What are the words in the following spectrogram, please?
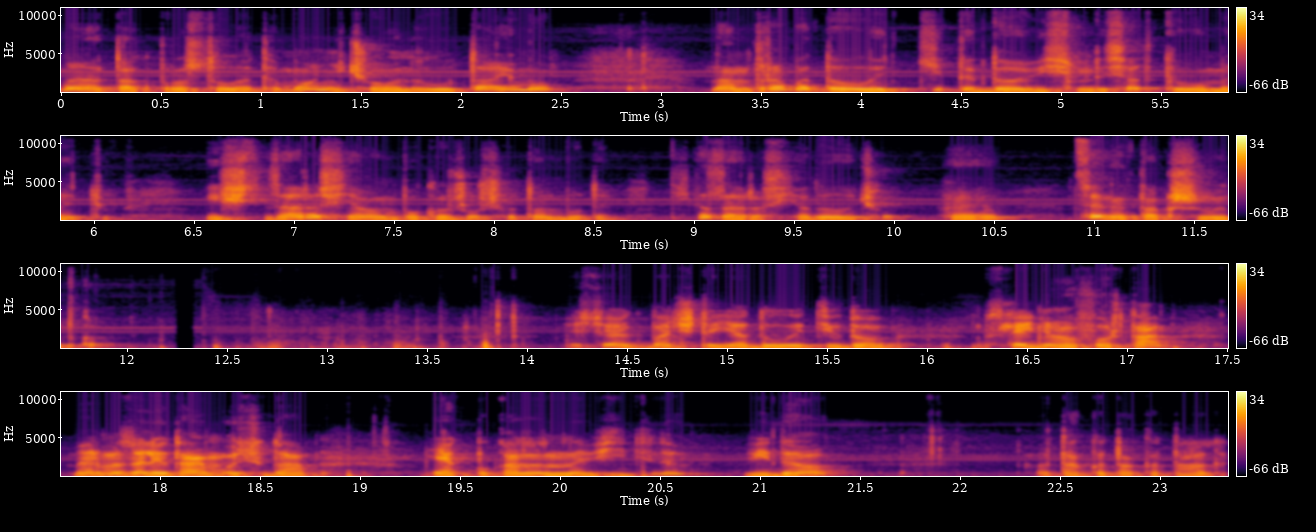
Ми так просто летимо, нічого не лутаємо. Нам треба долетіти до 80 кілометрів. І зараз я вам покажу, що там буде. Тільки зараз я долечу. Це не так швидко. Ось, як бачите, я долетів до останнього форта. Тепер ми залітаємо ось сюди, як показано на відео. відео. Отак, отак, отак.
